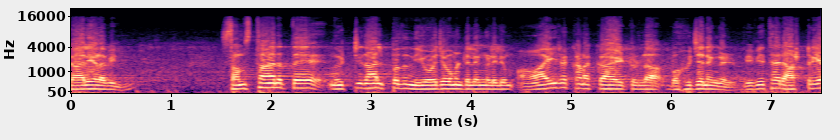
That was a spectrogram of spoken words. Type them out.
കാലയളവിൽ സംസ്ഥാനത്തെ നൂറ്റി നാൽപ്പത് നിയോജകമണ്ഡലങ്ങളിലും ആയിരക്കണക്കായിട്ടുള്ള ബഹുജനങ്ങൾ വിവിധ രാഷ്ട്രീയ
